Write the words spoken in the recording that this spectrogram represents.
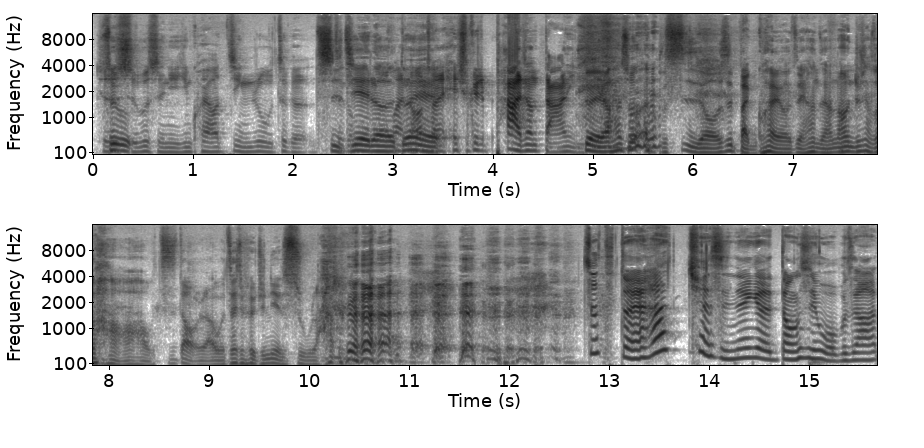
就是时不时你已经快要进入这个世界了，对，然后突然 H 就啪这样打你，对，然后他说、呃、不是哦，是板块哦，怎样怎样，然后你就想说，好好好，我知道了啦，我再回去念书啦。就对他确实那个东西我不知道，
